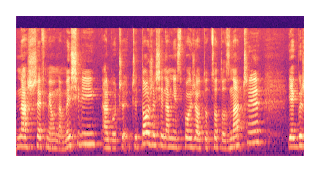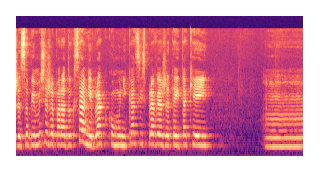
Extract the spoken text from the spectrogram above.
nasz szef miał na myśli, albo czy, czy to, że się na mnie spojrzał, to co to znaczy. Jakby, że sobie myślę, że paradoksalnie brak komunikacji sprawia, że tej takiej. Mm,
